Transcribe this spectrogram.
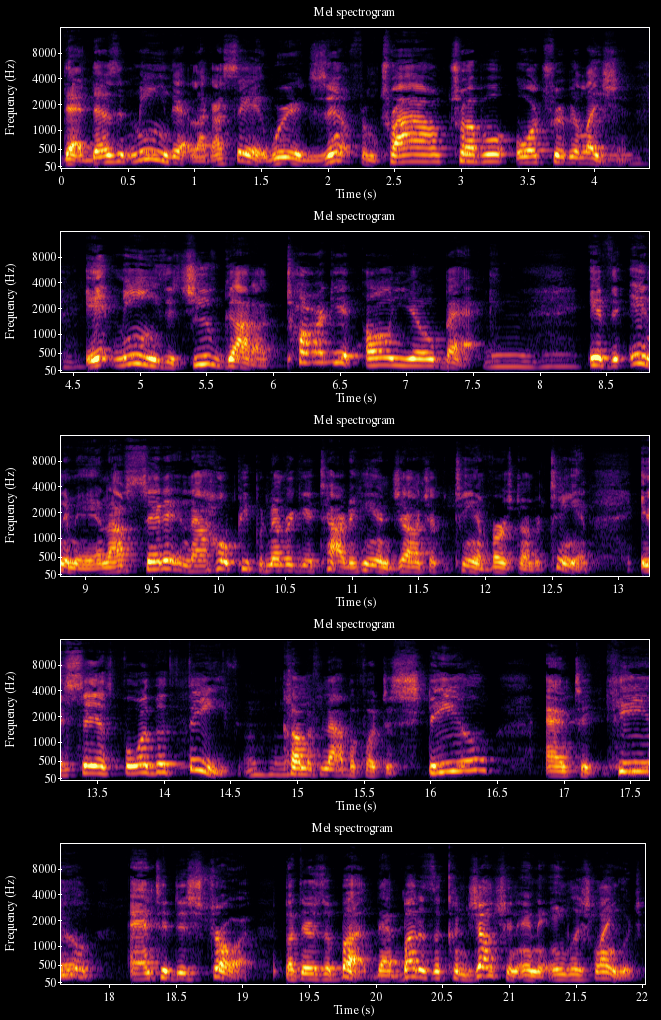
that doesn't mean that, like I said, we're exempt from trial, trouble, or tribulation. Mm-hmm. It means that you've got a target on your back. Mm-hmm. If the enemy, and I've said it, and I hope people never get tired of hearing John chapter 10, verse number 10, it says, For the thief mm-hmm. cometh not before to steal and to kill and to destroy. But there's a but. That but is a conjunction in the English language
